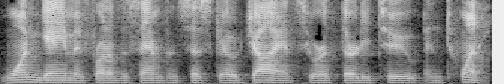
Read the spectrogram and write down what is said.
one game in front of the San Francisco Giants, who are 32 and 20.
